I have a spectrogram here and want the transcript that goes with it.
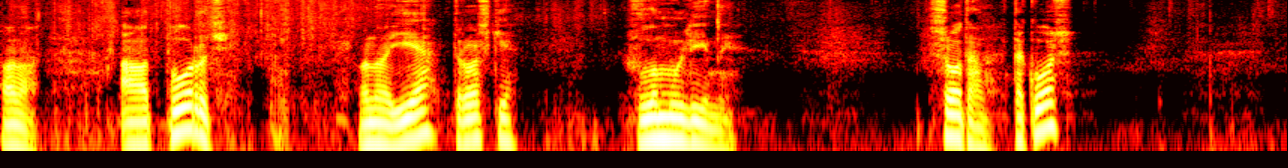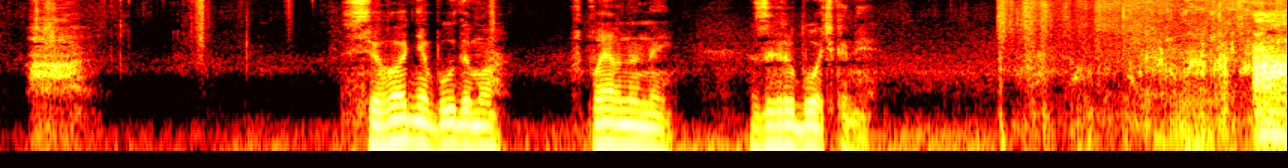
воно. А от поруч воно є трошки фламуліни. Що там, також? Сьогодні будемо впевнені з грибочками. А!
